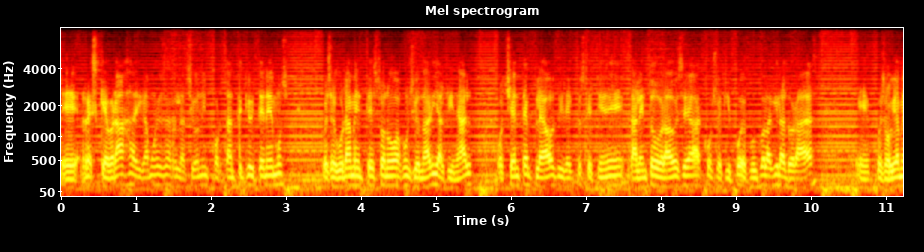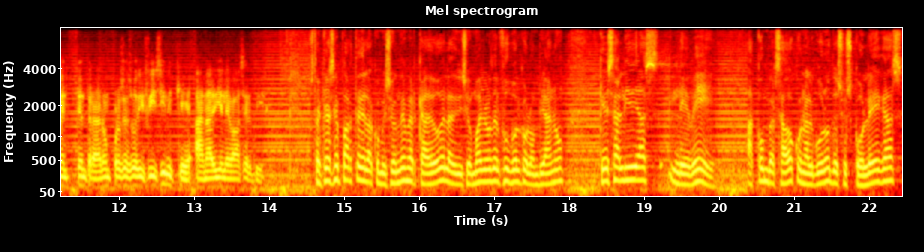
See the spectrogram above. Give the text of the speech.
eh, resquebraja, digamos, esa relación importante que hoy tenemos, pues seguramente esto no va a funcionar y al final 80 empleados directos que tiene Talento Dorado S.A. con su equipo de fútbol Águilas Doradas, eh, pues obviamente entrará en un proceso difícil y que a nadie le va a servir. Usted que hace parte de la Comisión de Mercadeo de la División Mayor del Fútbol Colombiano, ¿qué salidas le ve? ¿Ha conversado con algunos de sus colegas?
